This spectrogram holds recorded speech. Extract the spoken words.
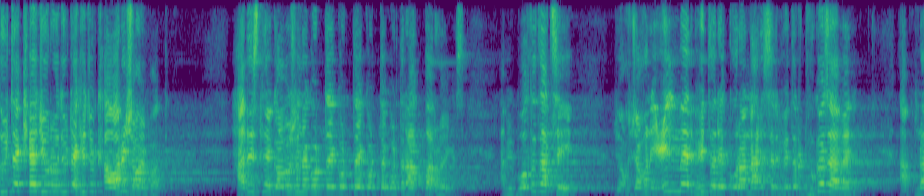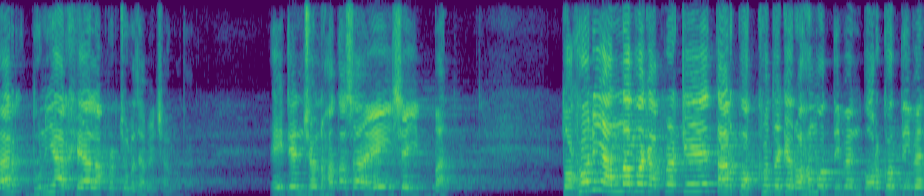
দুইটা খেজুর, ওই দুইটা খেজুর খাওয়ারই সময় পাত হাদিস নিয়ে গবেষণা করতে করতে করতে করতে রাত পার হয়ে গেছে। আমি বলতে চাচ্ছি যখন ইলমের ভিতরে, কোরআন হাদিসের ভিতরে ঢুকে যাবেন, আপনার দুনিয়ার খেয়াল আপনার চলে যাবে ইনশাআল্লাহ। এই টেনশন হতাশা, এই সেই বাদ। তখনই আল্লাহ পাক আপনাকে তার পক্ষ থেকে রহমত দিবেন, বরকত দিবেন।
